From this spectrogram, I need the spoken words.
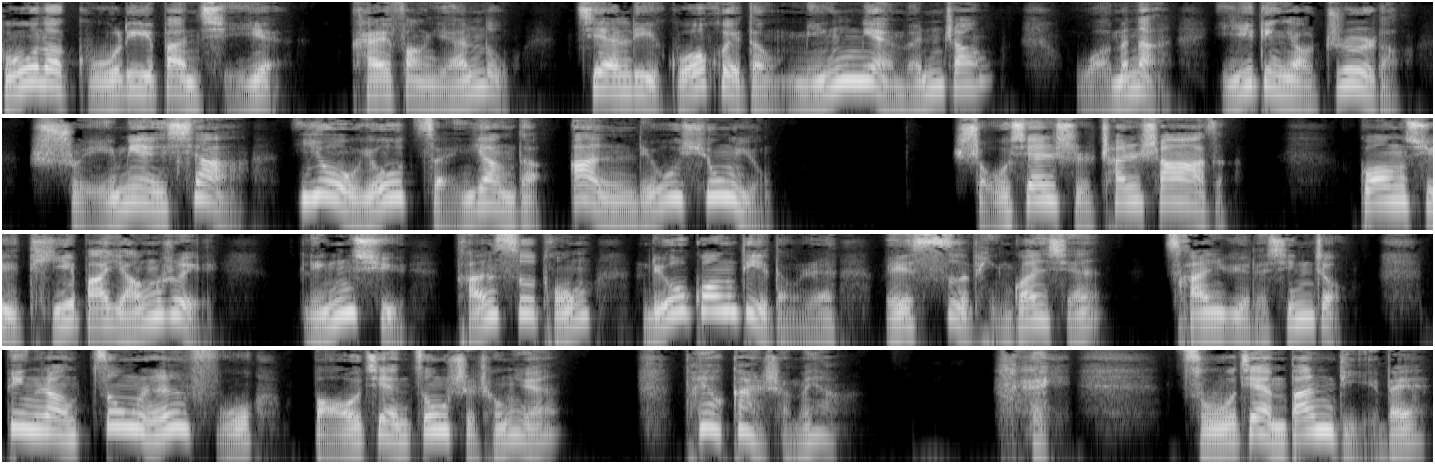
除了鼓励办企业、开放言路、建立国会等明面文章，我们呢一定要知道水面下又有怎样的暗流汹涌。首先是掺沙子，光绪提拔杨锐、林旭、谭嗣同、刘光第等人为四品官衔，参与了新政，并让宗人府保荐宗室成员。他要干什么呀？嘿，组建班底呗，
